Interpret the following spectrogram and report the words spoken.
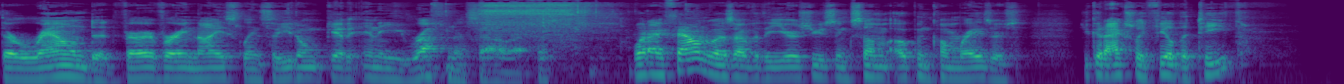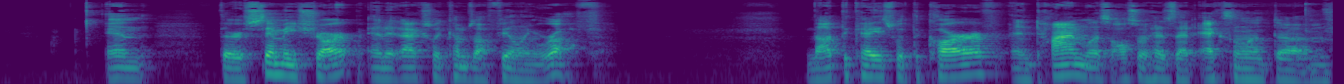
They're rounded very, very nicely, and so you don't get any roughness out of that. what I found was over the years using some open comb razors, you could actually feel the teeth, and they're semi-sharp, and it actually comes off feeling rough. Not the case with the Karve, and Timeless also has that excellent um,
